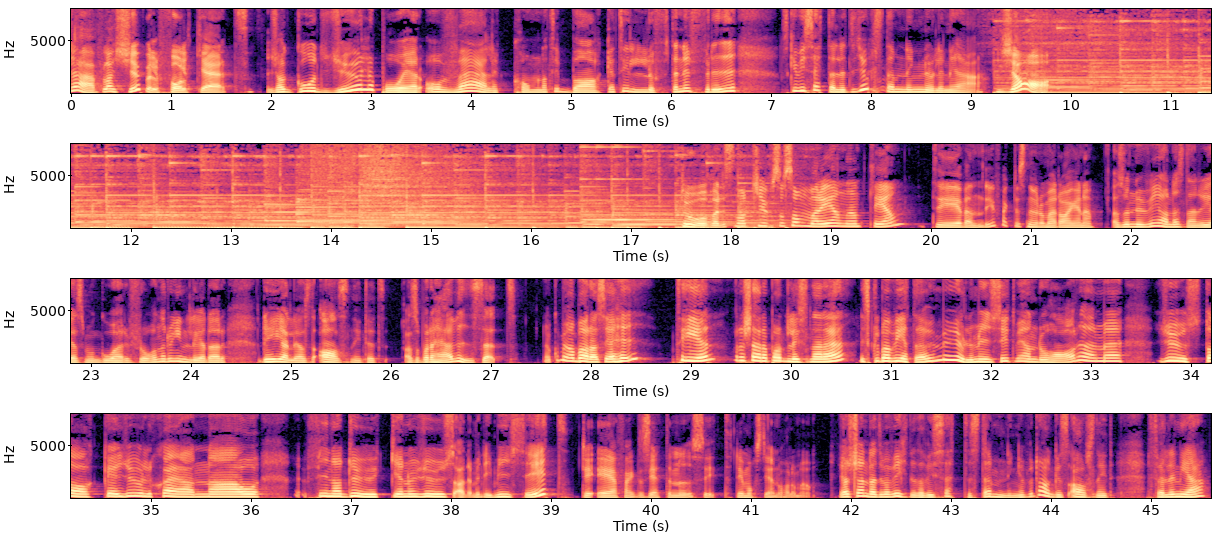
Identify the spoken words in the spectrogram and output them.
jävla jul folket! Ja, god jul på er och välkomna tillbaka till Luften är fri. Ska vi sätta lite julstämning nu Linnea? Ja! Då var det snart ljus och sommar igen äntligen. Det vänder ju faktiskt nu de här dagarna. Alltså nu vill jag nästan resa mig och gå härifrån när du inleder det heligaste avsnittet, alltså på det här viset. Nu kommer jag bara säga hej till er, våra kära poddlyssnare. Ni skulle bara veta hur julmysigt vi ändå har här med ljusstake, julstjärna och fina duken och ljus. Ja, men det är mysigt. Det är faktiskt jättemysigt, det måste jag ändå hålla med om. Jag kände att det var viktigt att vi sätter stämningen för dagens avsnitt. För Linnea,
